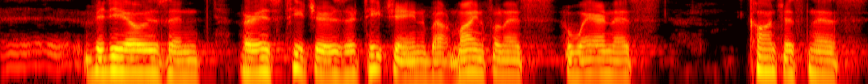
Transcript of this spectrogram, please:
uh, videos and various teachers are teaching about mindfulness, awareness, consciousness.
